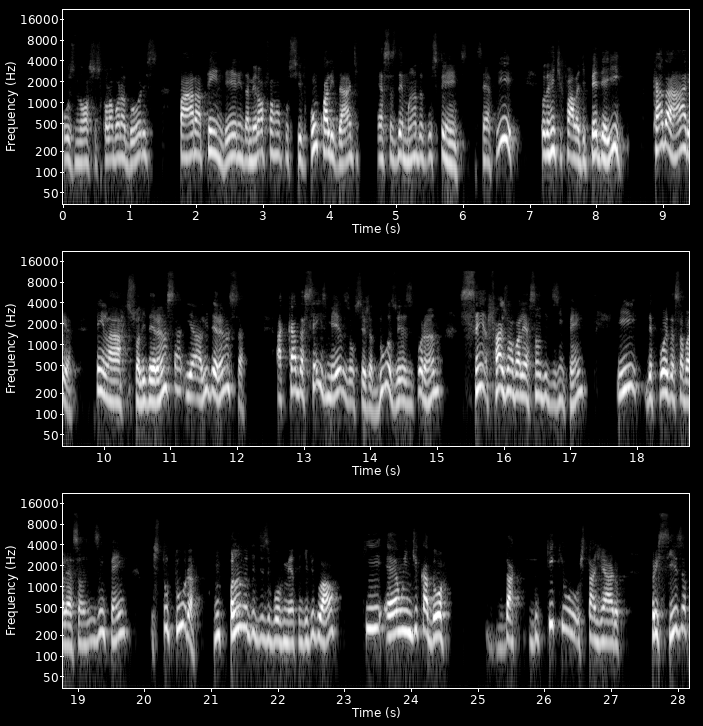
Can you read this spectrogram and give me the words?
os nossos colaboradores para atenderem da melhor forma possível, com qualidade, essas demandas dos clientes, certo? E quando a gente fala de PDI, cada área tem lá sua liderança e a liderança a cada seis meses, ou seja, duas vezes por ano, faz uma avaliação de desempenho e depois dessa avaliação de desempenho estrutura um plano de desenvolvimento individual que é um indicador da, do que, que o estagiário precisa,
